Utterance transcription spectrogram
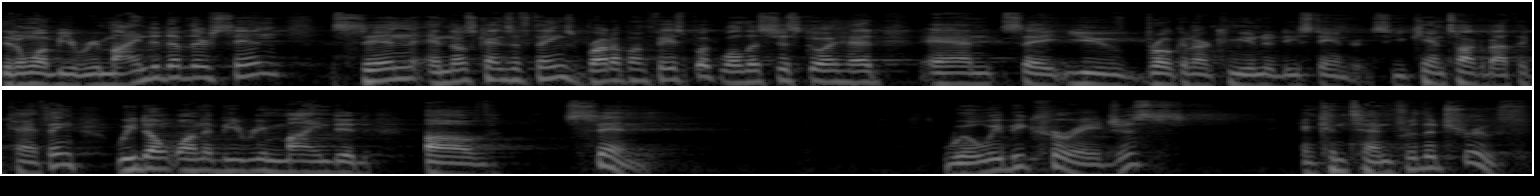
They don't want to be reminded of their sin, sin and those kinds of things brought up on Facebook. Well, let's just go ahead and say you've broken our community standards. You can't talk about that kind of thing. We don't want to be reminded of sin. Will we be courageous and contend for the truth?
